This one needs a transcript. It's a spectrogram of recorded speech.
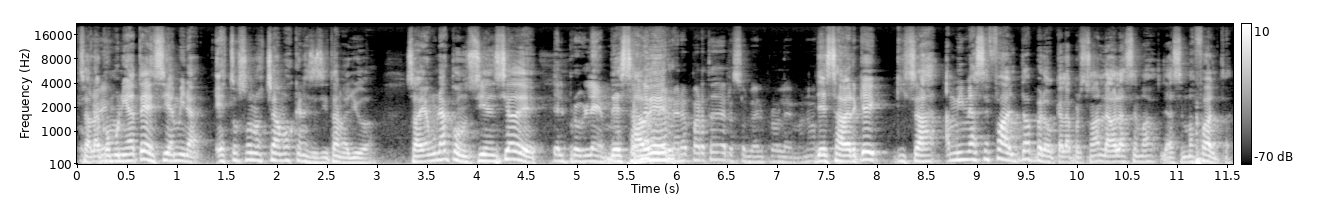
O sea, Ok. la comunidad te decía, mira, estos son los chamos que necesitan ayuda. O sea, había una conciencia de, del problema. de Esa es saber- la primera parte de resolver el problema, ¿no? de saber que quizás a mí me hace falta, pero que a la persona al lado le hace más, le hace más falta.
